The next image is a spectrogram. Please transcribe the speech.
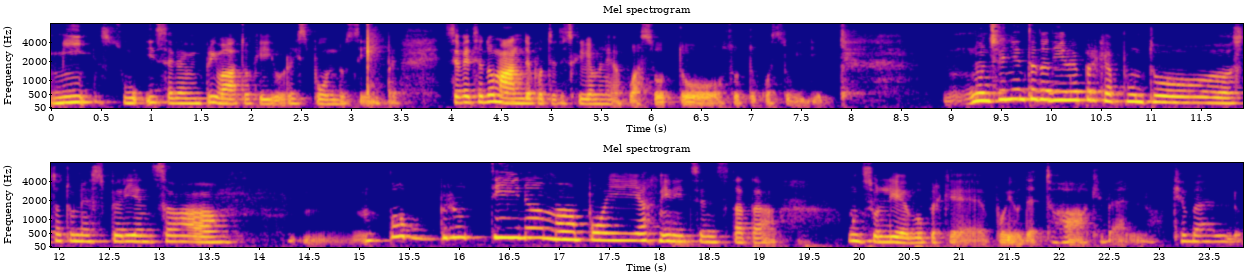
mi su Instagram in privato che io rispondo sempre. Se avete domande potete scrivermele qua sotto, sotto questo video. Non c'è niente da dire perché appunto è stata un'esperienza un po' bruttina ma poi all'inizio è stata un sollievo perché poi ho detto ah che bello, che bello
